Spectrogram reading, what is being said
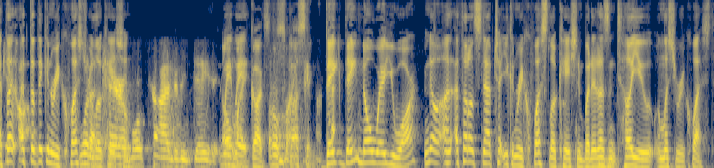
I thought I thought they can request What your a location. terrible time to be dated. Wait, oh my wait. God, it's Oh disgusting. God. They they know where you are. No, I, I thought on Snapchat you can request location, but it doesn't tell you unless you request.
